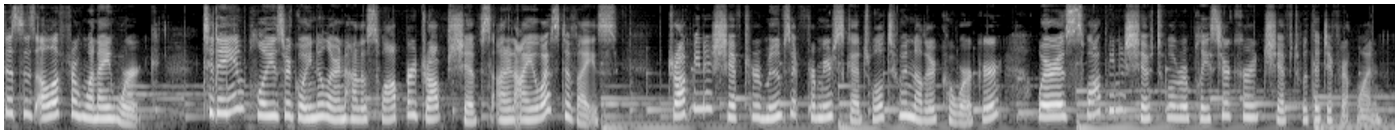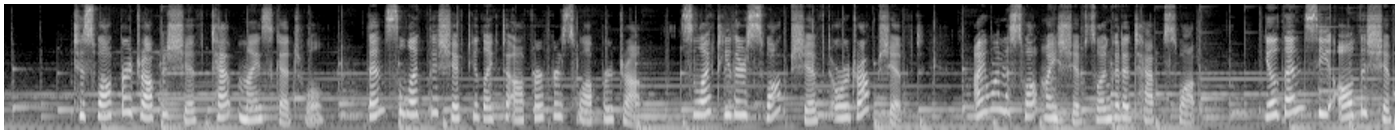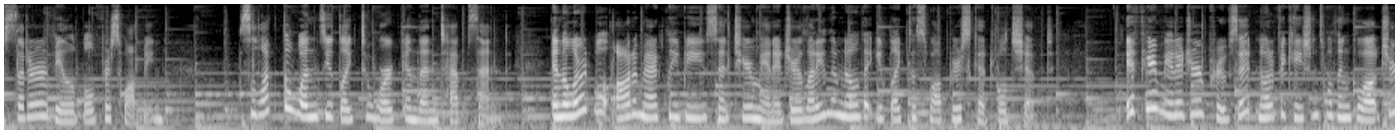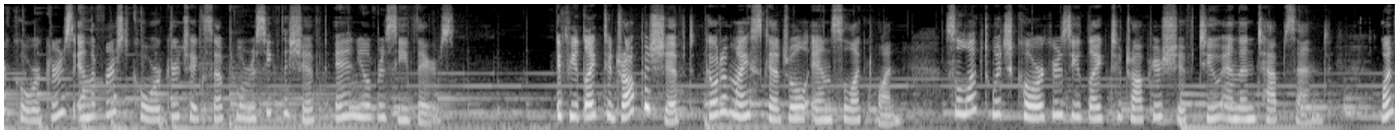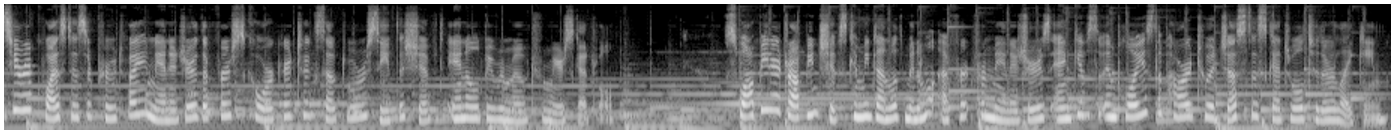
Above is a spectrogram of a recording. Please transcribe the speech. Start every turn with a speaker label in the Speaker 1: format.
Speaker 1: this is Ella from When I Work. Today, employees are going to learn how to swap or drop shifts on an iOS device. Dropping a shift removes it from your schedule to another coworker, whereas swapping a shift will replace your current shift with a different one. To swap or drop a shift, tap My Schedule. Then select the shift you'd like to offer for swap or drop. Select either Swap Shift or Drop Shift. I want to swap my shift, so I'm going to tap Swap. You'll then see all the shifts that are available for swapping. Select the ones you'd like to work and then tap Send. An alert will automatically be sent to your manager letting them know that you'd like to swap your scheduled shift. If your manager approves it, notifications will then go out to your coworkers and the first coworker to accept will receive the shift and you'll receive theirs. If you'd like to drop a shift, go to My Schedule and select one. Select which coworkers you'd like to drop your shift to and then tap Send. Once your request is approved by a manager, the first coworker to accept will receive the shift and it will be removed from your schedule. Swapping or dropping shifts can be done with minimal effort from managers and gives employees the power to adjust the schedule to their liking.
